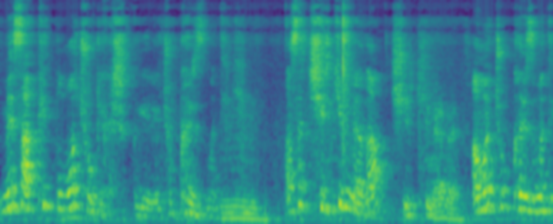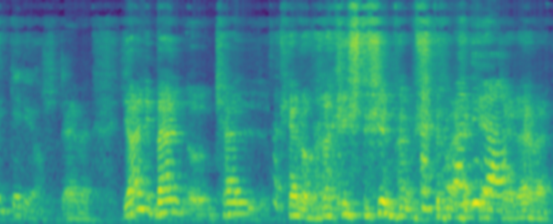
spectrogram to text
Mesela Pitbull bana çok yakışıklı geliyor. Çok karizmatik. Hmm, Aslında çirkin bir adam çirkin evet. ama çok karizmatik geliyor. Evet. Yani ben e, kel kel olarak hiç düşünmemiştim Hadi ya. erkekleri. Evet.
